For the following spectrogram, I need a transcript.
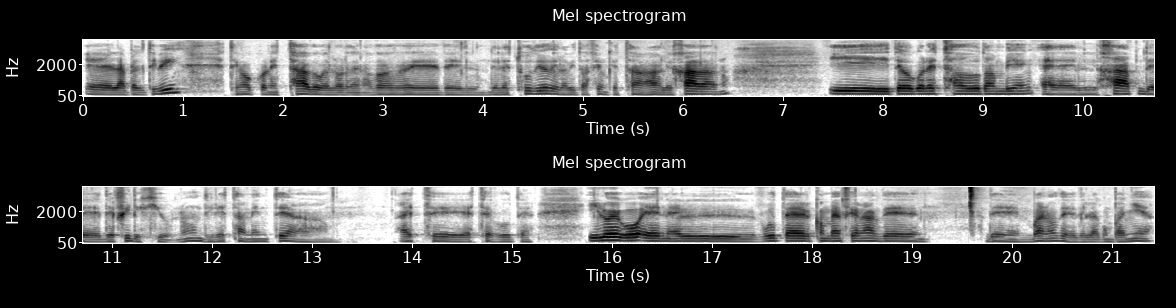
el Apple TV, tengo conectado el ordenador del, estudio, de la habitación que está alejada, ¿no? Y tengo conectado también el hub de, de Philips Hue, ¿no? Directamente a, este, este router. Y luego en el router convencional de, bueno, de, la compañía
